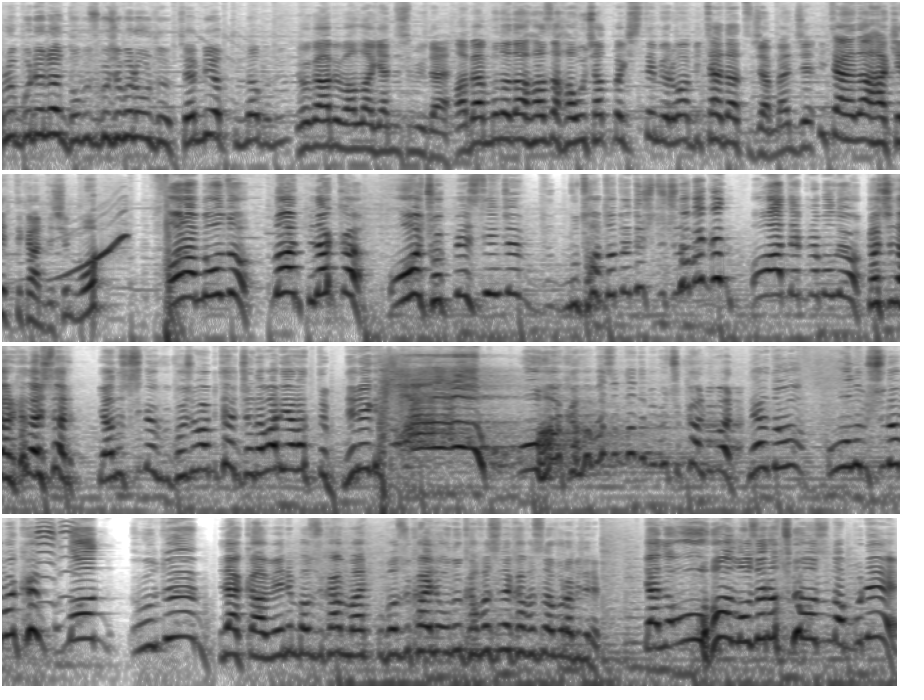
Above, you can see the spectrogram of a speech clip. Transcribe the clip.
Oğlum bu ne lan? Domuz kocaman oldu. Sen mi yaptın lan bunu? Yok abi vallahi kendisi büyüdü ha. Abi ben buna daha fazla havuç atmak istemiyorum ama bir tane daha atacağım. Bence bir tane daha hak etti kardeşim. Hop. Anam ne oldu? Lan bir dakika. Oha çok besleyince mutanta dönüştü. Şuna bakın. Oha deprem oluyor. Kaçın arkadaşlar. Yanlışlıkla kocaman bir tane canavar yarattım. Nereye gitti? Oha kafama zıpladı bir buçuk kalbi var. Nerede o? Oğlum şuna bakın. Lan öldüm. Bir dakika abi benim bazukam var. Bu bazukayla onun kafasına kafasına vurabilirim. Gel lan. Oha lazer atıyor ağzından. Bu ne?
